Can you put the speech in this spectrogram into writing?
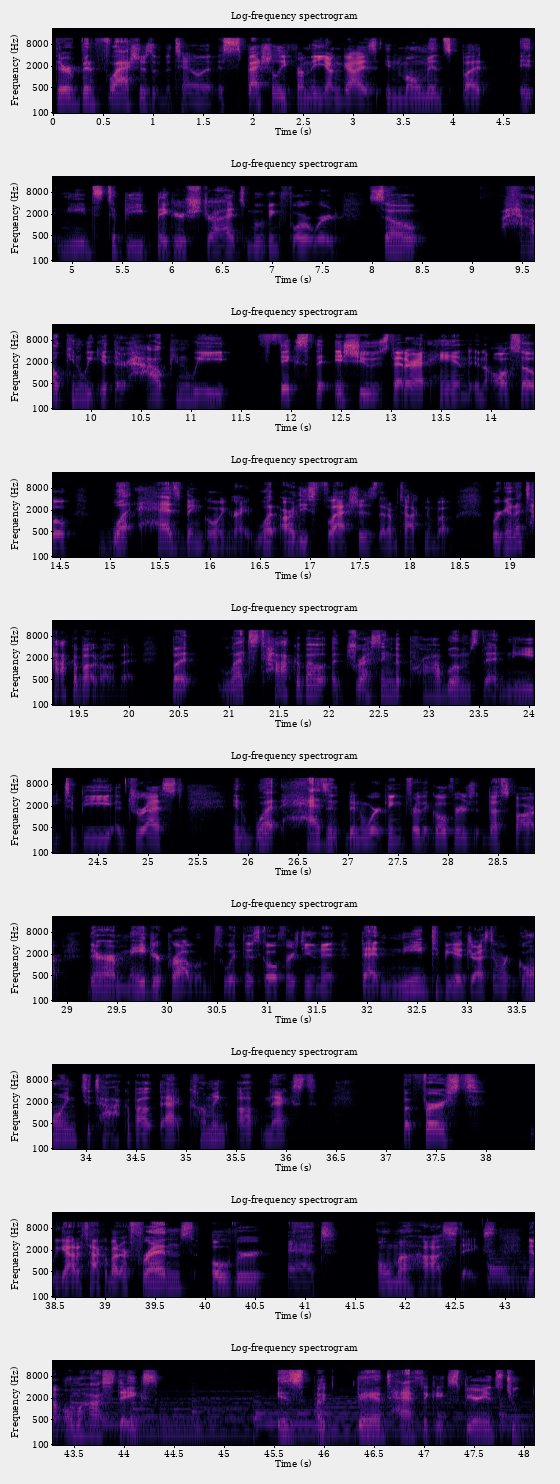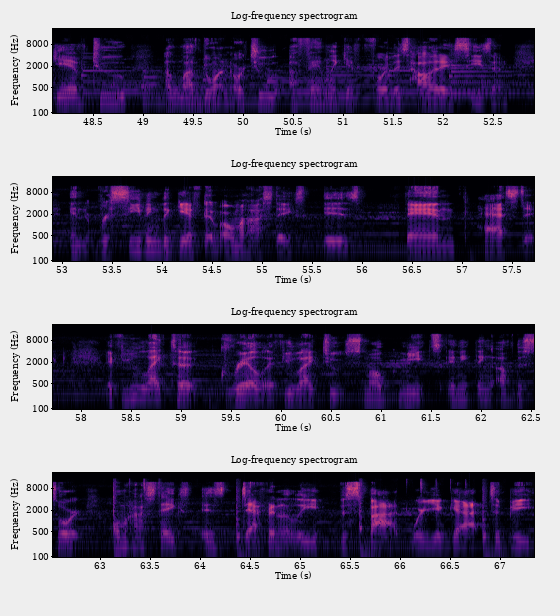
There have been flashes of the talent, especially from the young guys in moments, but it needs to be bigger strides moving forward. So, how can we get there? How can we fix the issues that are at hand and also what has been going right what are these flashes that i'm talking about we're going to talk about all that but let's talk about addressing the problems that need to be addressed and what hasn't been working for the Gophers thus far. There are major problems with this Gophers unit that need to be addressed, and we're going to talk about that coming up next. But first, we got to talk about our friends over at Omaha Steaks. Now, Omaha Steaks is a fantastic experience to give to a loved one or to a family gift for this holiday season. And receiving the gift of Omaha Steaks is fantastic. If you like to grill, if you like to smoke meats, anything of the sort, Omaha Steaks is definitely the spot where you got to be.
